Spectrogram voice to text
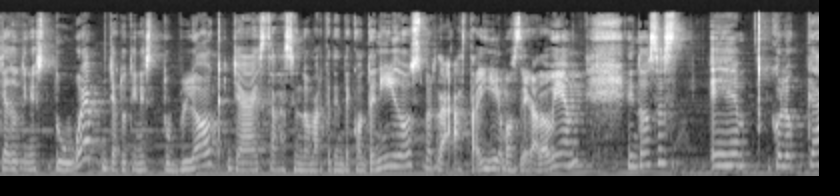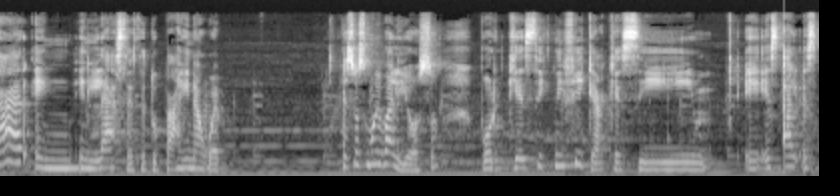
Ya tú tienes tu web, ya tú tienes tu blog, ya estás haciendo marketing de contenidos, ¿verdad? Hasta ahí hemos llegado bien. Entonces, eh, colocar en enlaces de tu página web. Eso es muy valioso porque significa que si eh, es, es,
